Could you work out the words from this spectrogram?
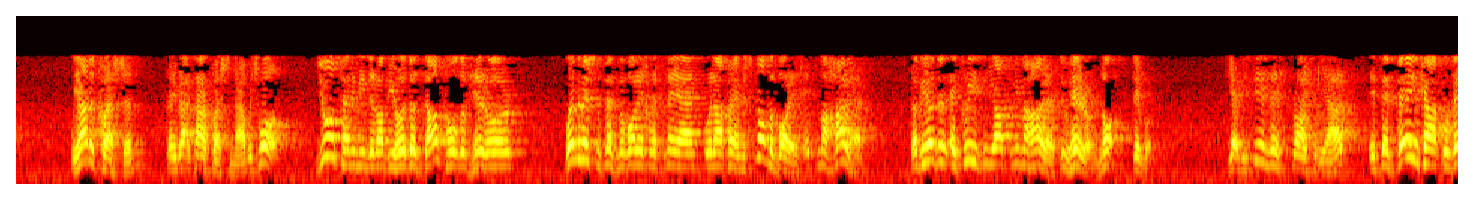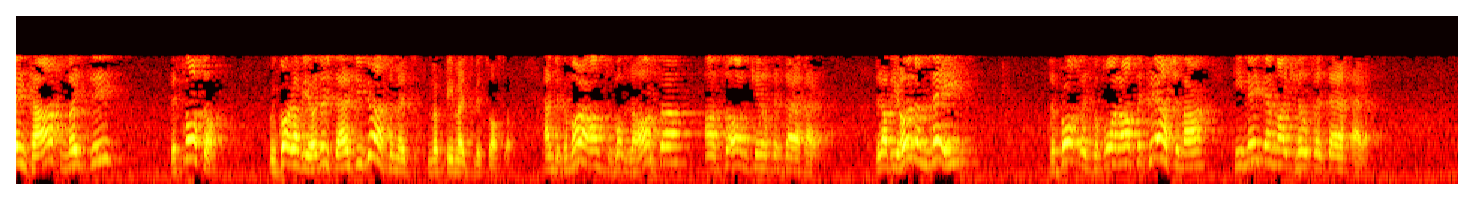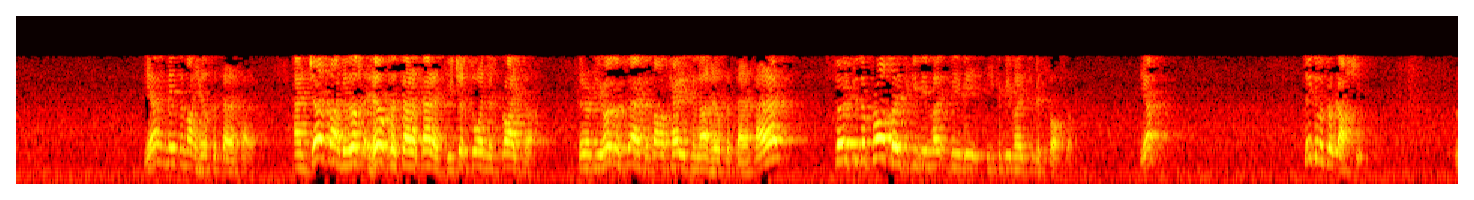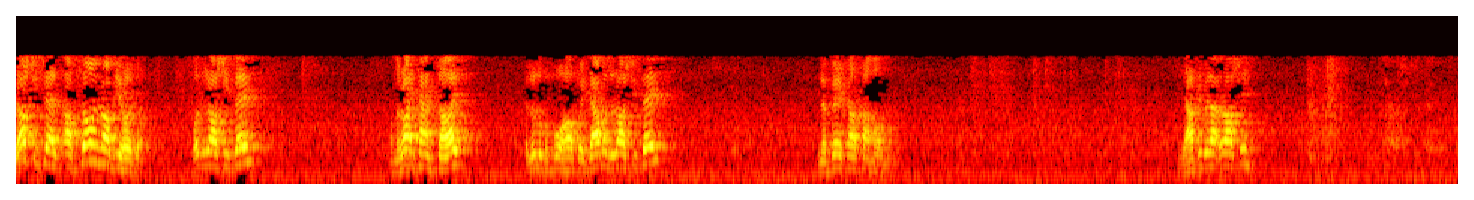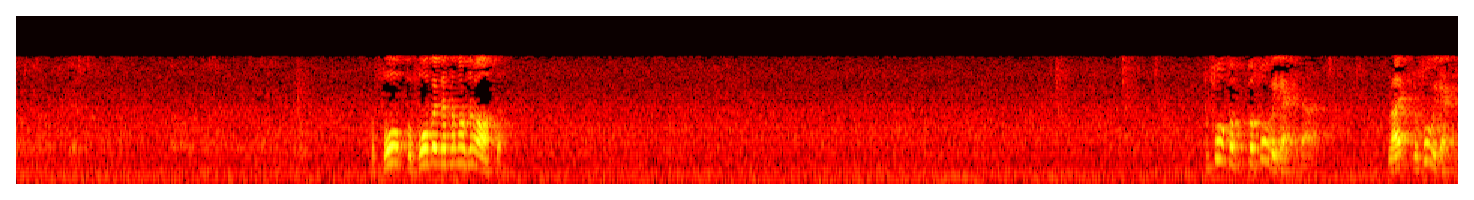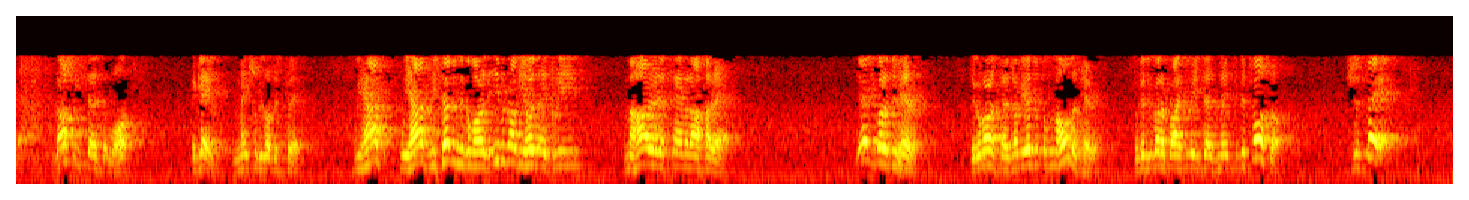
we had a question, going back to our question now, which was, you're telling me that Rabbi Yehuda does hold of Hirur when the Mishnah says Mavorich Lefneim Ulacharem, it's not Mavorich, it's Mahareh. Rabbi Yehuda agrees that you have to be Mahareh, do hero, not Dibur. Yet we see in this price that we had, it said Vein Kach Uvein Kach Motzi Bisvosov. We've got Rabbi Yehuda who says you do have to be Motzi Bisvosov. And the Gemara answers, what was the answer? Asom Kil Chesarachara. The Rabbi Yehuda made the brachas before and after Kriyat Shema he made them like Hilchas Derech Eretz. Yeah, he made them like Hilchas Derech Eretz. And just like the Hilchas Derech Eretz we just saw in this brighter, the Rabbi Yehuda says that Baal Keri can learn Hilchas Derech Eretz, so to the brachos he can be, be, be he can be Motzi. Yeah? Take a look at Rashi. Rashi says, Asan Rabbi Yehuda. What does Rashi say? On the right hand side, a little before halfway down, what does Rashi say? Leberkat Hamon. You happy with that, Rashi? Before, before Birkat Hamon or after? Before, before we get to that, right? Before we get to that, Rashi says that what? Again, make sure we got this clear. We have, we have, we said in the Gemara that even Rabbi Yehuda agrees, Mahara lefneim al Yeah, you've got to do here. The Gemara says Rabbi Yehuda doesn't hold of here because you've got a bright where he says to bitfoso. You should say it.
